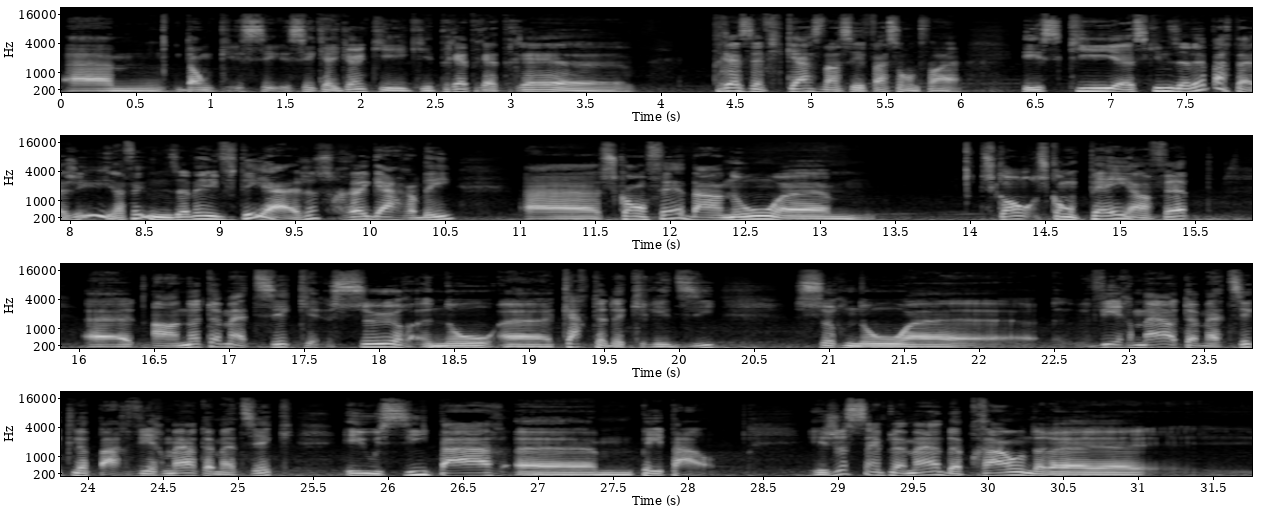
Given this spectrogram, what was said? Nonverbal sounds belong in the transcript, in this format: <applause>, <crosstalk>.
Euh, donc c'est quelqu'un qui, qui, est très très très très efficace dans ses façons de faire. Et ce qui ce qui nous avait partagé, en fait, il nous avait invité à juste regarder ce qu'on fait dans nos ce qu'on ce qu'on paye en fait en automatique sur nos cartes de crédit sur nos euh, virements automatiques, là, par virement automatique et aussi par euh, PayPal. Et juste simplement de prendre euh,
